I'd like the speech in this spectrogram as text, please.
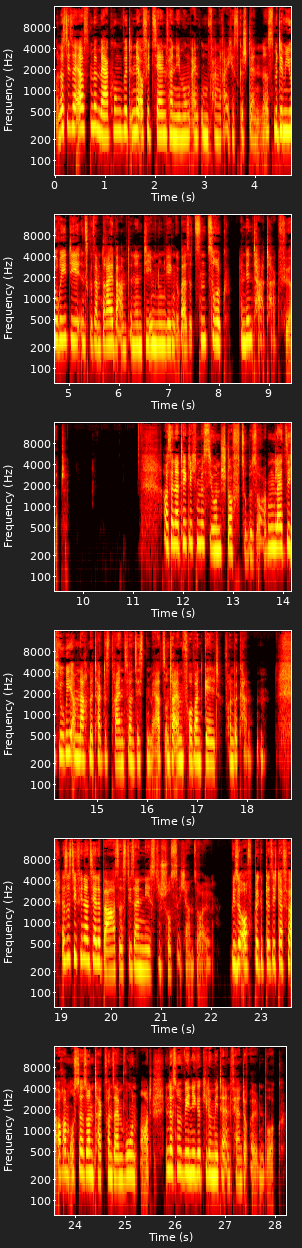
Und aus dieser ersten Bemerkung wird in der offiziellen Vernehmung ein umfangreiches Geständnis, mit dem Juri die insgesamt drei Beamtinnen, die ihm nun gegenüber sitzen, zurück an den Tattag führt. Aus seiner täglichen Mission, Stoff zu besorgen, leiht sich Juri am Nachmittag des 23. März unter einem Vorwand Geld von Bekannten. Es ist die finanzielle Basis, die seinen nächsten Schuss sichern soll. Wie so oft begibt er sich dafür auch am Ostersonntag von seinem Wohnort in das nur wenige Kilometer entfernte Oldenburg.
